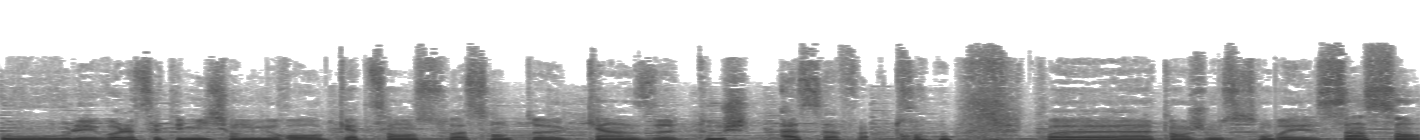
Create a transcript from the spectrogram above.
où vous voulez. Voilà cette émission numéro 475 touche à sa fin. Euh, attends, je me suis sombré. 500,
